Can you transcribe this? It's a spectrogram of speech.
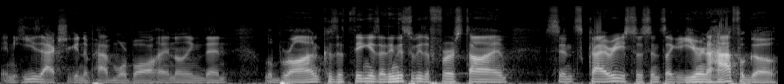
and he's actually going to have more ball handling than LeBron. Because the thing is, I think this will be the first time since Kyrie, so since like a year and a half ago,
